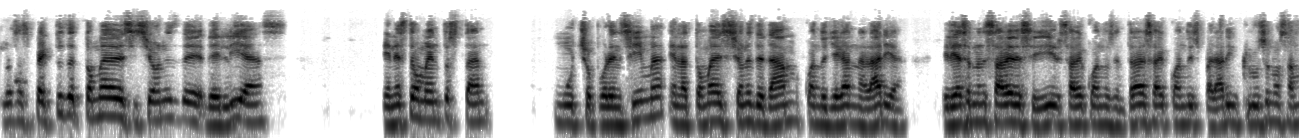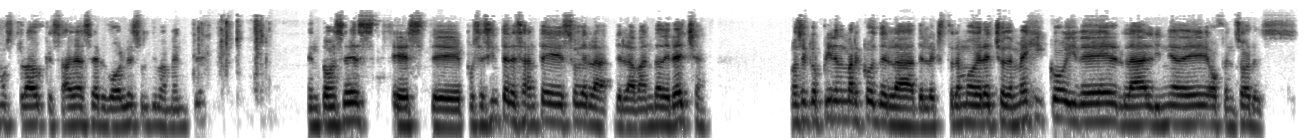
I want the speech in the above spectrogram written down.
los aspectos de toma de decisiones de, de, Elías en este momento están mucho por encima en la toma de decisiones de Dam cuando llegan al área. Elías Hernández sabe decidir, sabe cuándo centrar, sabe cuándo disparar, incluso nos ha mostrado que sabe hacer goles últimamente. Entonces, este, pues es interesante eso de la, de la banda derecha. No sé qué opinas, Marcos, de la, del extremo derecho de México y de la línea de ofensores.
